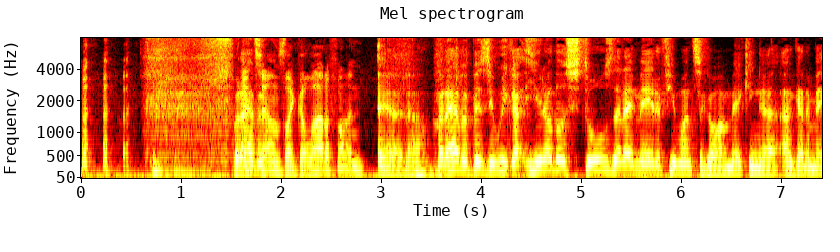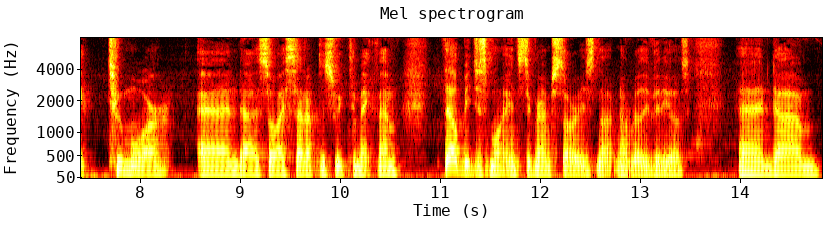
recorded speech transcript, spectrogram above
but I That have a, sounds like a lot of fun. yeah, no. But I have a busy week. You know those stools that I made a few months ago. I'm making a. I'm going to make two more, and uh, so I set up this week to make them. They'll be just more Instagram stories, not not really videos. And um,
